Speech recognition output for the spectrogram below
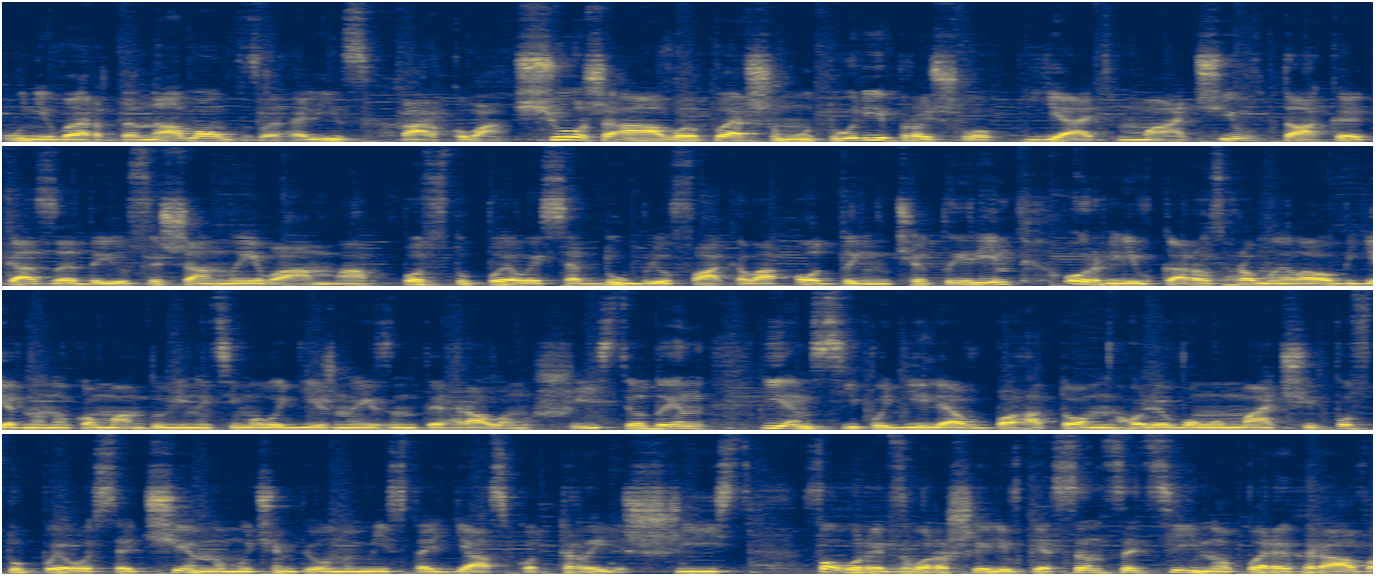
універ Динамо взагалі з Харкова. Що ж, а в першому турі пройшло 5 матчів. Так, КЗДЮ США Нива поступилися дублю факела 1-4. Орлівка розгромила об'єднану команду команду Вінниці молодіжної з інтегралом 6-1. І Поділля в багатогольовому матчі поступилося чинному чемпіону міста Яско 3-6. Фаворит з Ворошилівки сенсаційно переграв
